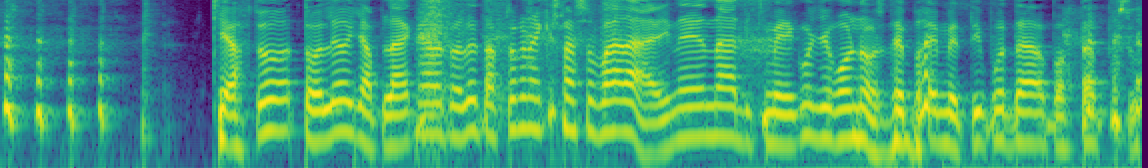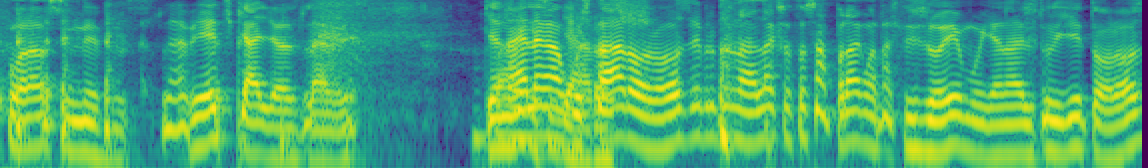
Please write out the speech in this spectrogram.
και αυτό το λέω για πλάκα, αλλά το λέω ταυτόχρονα και στα σοβαρά. Είναι ένα αντικειμενικό γεγονός. Δεν πάει με τίποτα από αυτά που σου φοράω συνήθως. δηλαδή έτσι κι αλλιώς δηλαδή. Και να έλεγα γουστάρω ροζ, έπρεπε να αλλάξω τόσα πράγματα στη ζωή μου για να λειτουργεί το ροζ.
